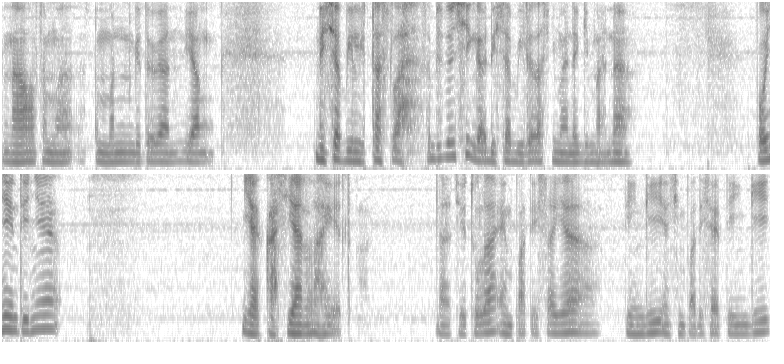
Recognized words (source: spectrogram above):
kenal sama temen gitu kan yang disabilitas lah. Tapi sebenarnya sih nggak disabilitas gimana gimana. Pokoknya intinya ya kasihan lah gitu. Nah situlah empati saya tinggi yang simpati saya tinggi.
